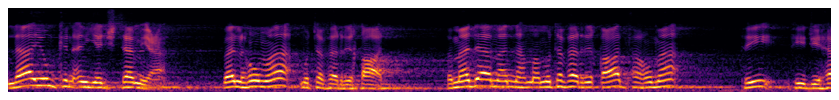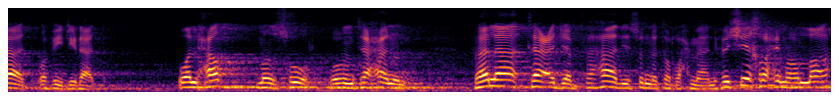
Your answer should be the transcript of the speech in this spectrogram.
لا يمكن أن يجتمعا بل هما متفرقان. فما دام أنهما متفرقان فهما في في جهاد وفي جلاد. والحق منصور وممتحن فلا تعجب فهذه سنة الرحمن. فالشيخ رحمه الله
